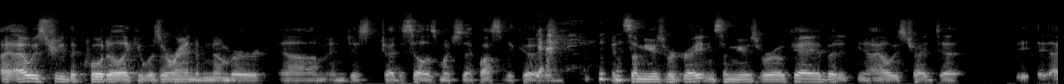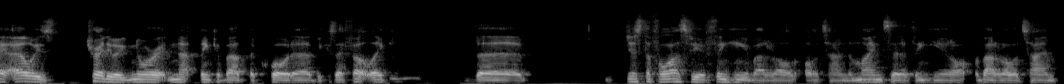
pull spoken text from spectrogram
I, I always treated the quota like it was a random number, um, and just tried to sell as much as I possibly could. Yeah. and, and, some years were great, and some years were okay. But it, you know, I always tried to, I, I always try to ignore it and not think about the quota because I felt like mm-hmm. the just the philosophy of thinking about it all, all the time, the mindset of thinking it all, about it all the time,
